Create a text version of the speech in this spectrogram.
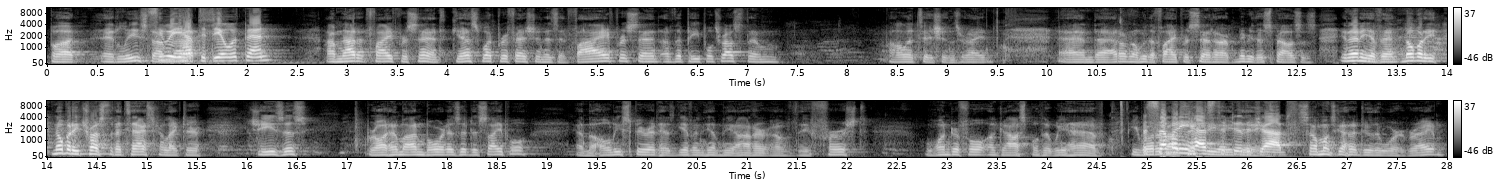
But at least See I'm what you have to deal with, Ben? I'm not at five percent. Guess what profession is it? Five percent of the people trust them. Politicians, right? And uh, I don't know who the five percent are. Maybe their spouses. In any event, nobody nobody trusted a tax collector. Jesus brought him on board as a disciple, and the Holy Spirit has given him the honor of the first wonderful gospel that we have. He But wrote about somebody has to 58 do the days. job. Someone's got to do the work, right?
